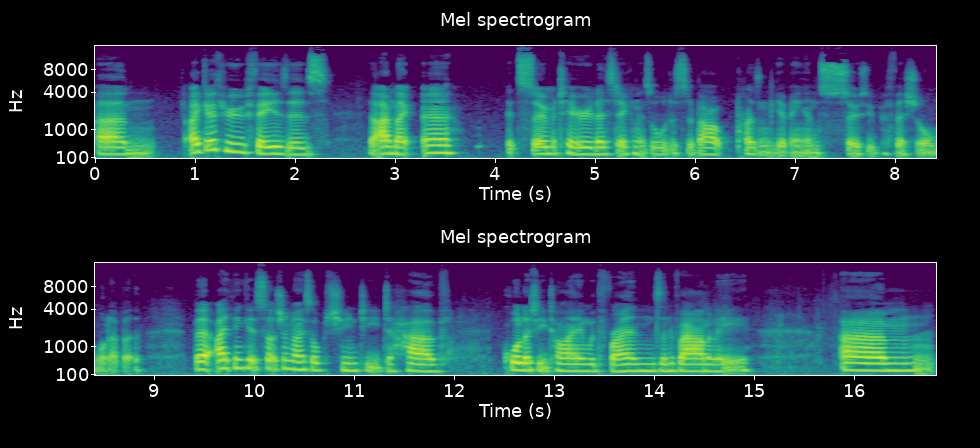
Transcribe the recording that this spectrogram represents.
Um, I go through phases that I'm like, eh, it's so materialistic and it's all just about present giving and so superficial and whatever. But I think it's such a nice opportunity to have quality time with friends and family. Um,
